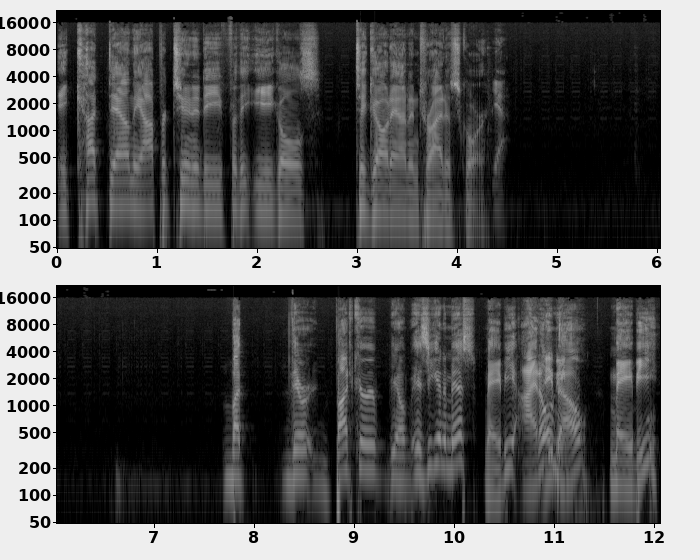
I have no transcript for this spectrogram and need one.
it cut down the opportunity for the Eagles to go down and try to score. Yeah. But there, Butker, you know, is he going to miss? Maybe. I don't Maybe. know. Maybe.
